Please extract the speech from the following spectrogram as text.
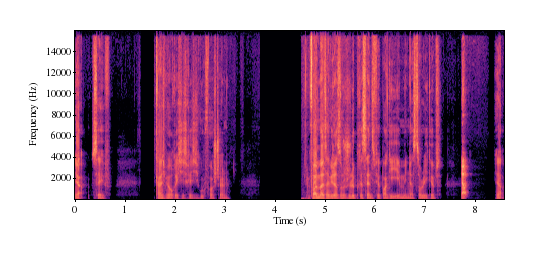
ja, safe. Kann ich mir auch richtig, richtig gut vorstellen. Vor allem, weil es halt wieder so eine schöne Präsenz für Buggy eben in der Story gibt. Ja. Ja.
